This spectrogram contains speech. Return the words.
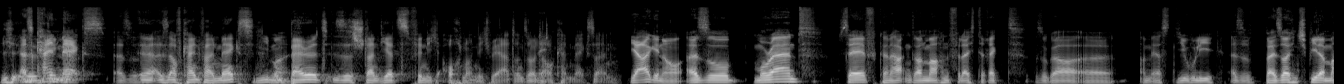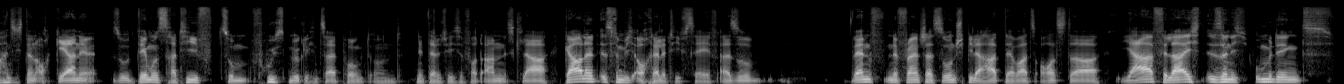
ich, also kein denke, Max. Also, ja, also auf keinen Fall ein Max. Niemals. Und Barrett ist es Stand jetzt, finde ich, auch noch nicht wert und sollte nee. auch kein Max sein. Ja, genau. Also Morant safe, können Haken dran machen, vielleicht direkt sogar äh, am 1. Juli. Also bei solchen Spielern machen sie es dann auch gerne so demonstrativ zum frühestmöglichen Zeitpunkt und nimmt er natürlich sofort an, ist klar. Garland ist für mich auch relativ safe. Also wenn eine Franchise so einen Spieler hat, der war als All-Star, ja, vielleicht ist er nicht unbedingt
